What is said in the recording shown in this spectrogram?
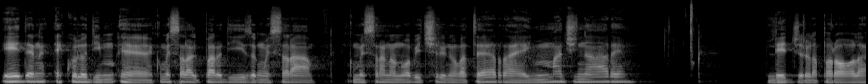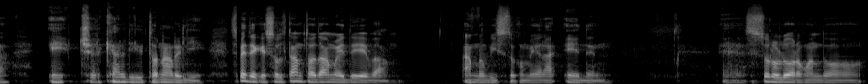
Eden è quello di eh, come sarà il paradiso, come, sarà, come saranno nuovi cieli e nuova terra, è immaginare, leggere la parola e cercare di ritornare lì. Sapete che soltanto Adamo ed Eva hanno visto com'era Eden. Eh, solo loro quando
